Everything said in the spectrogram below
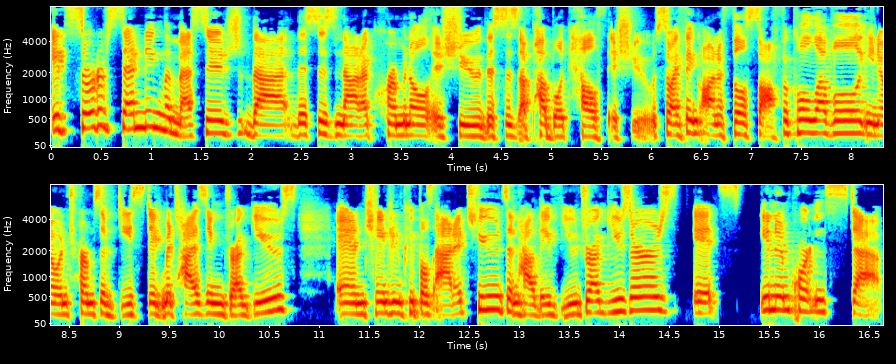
it's sort of sending the message that this is not a criminal issue. This is a public health issue. So I think on a philosophical level, you know, in terms of destigmatizing drug use and changing people's attitudes and how they view drug users, it's an important step.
